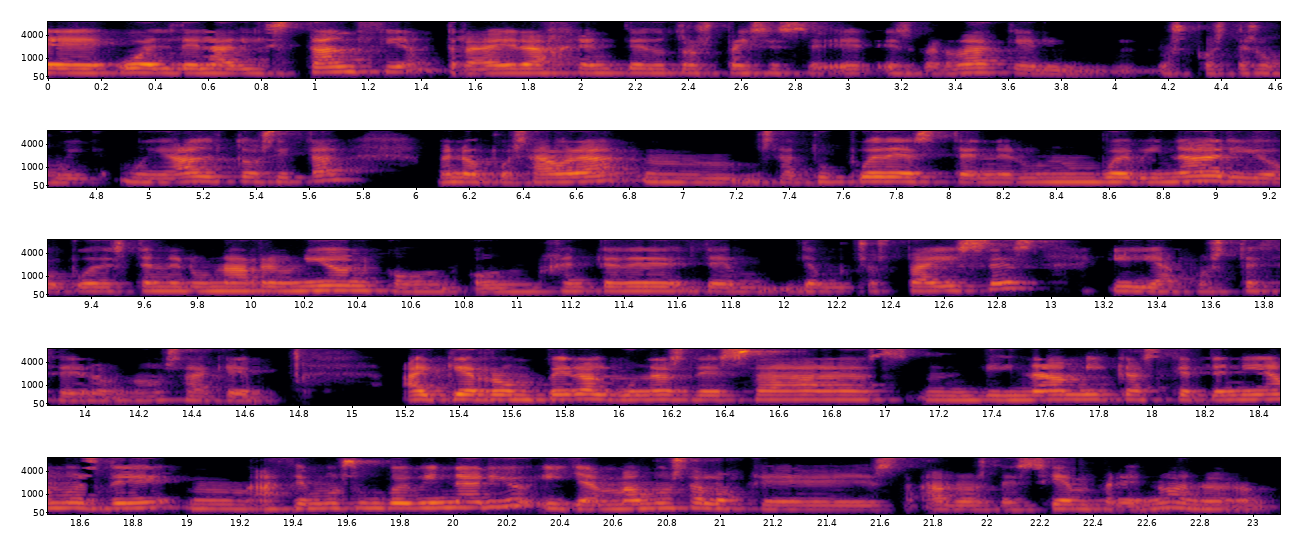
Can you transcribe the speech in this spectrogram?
eh, o el de la distancia, traer a gente de otros países, es verdad que los costes son muy, muy altos y tal, bueno, pues ahora, mm, o sea, tú puedes tener un webinario, puedes tener una reunión con, gente de, muchos países y a coste cero, ¿no? O sea que hay que romper algunas de esas dinámicas que teníamos de mm, hacemos un webinario y llamamos a los, que, a los de siempre, ¿no? a,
